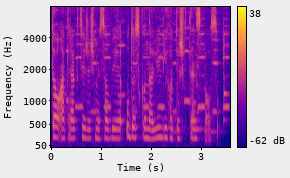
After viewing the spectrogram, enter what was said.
tą atrakcję żeśmy sobie udoskonalili, chociaż w ten sposób.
